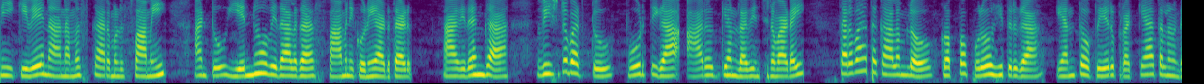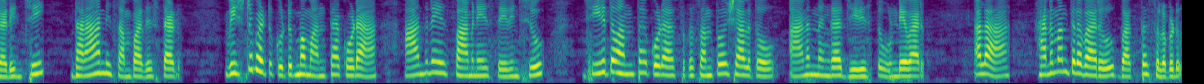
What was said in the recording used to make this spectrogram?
నీకివే నా నమస్కారములు స్వామి అంటూ ఎన్నో విధాలుగా స్వామిని కొనియాడుతాడు. ఆ విధంగా విష్ణుభట్టు పూర్తిగా ఆరోగ్యం లభించినవాడై తరువాత కాలంలో గొప్ప పురోహితుడిగా ఎంతో పేరు ప్రఖ్యాతలను గడించి ధనాన్ని సంపాదిస్తాడు. విష్ణుభట్టు కుటుంబం అంతా కూడా ఆంజనేయ స్వామిని సేవించు. జీవితం అంతా కూడా సుఖ సంతోషాలతో ఆనందంగా జీవిస్తూ ఉండేవారు. అలా హనుమంతుల వారు భక్త సులభుడు.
